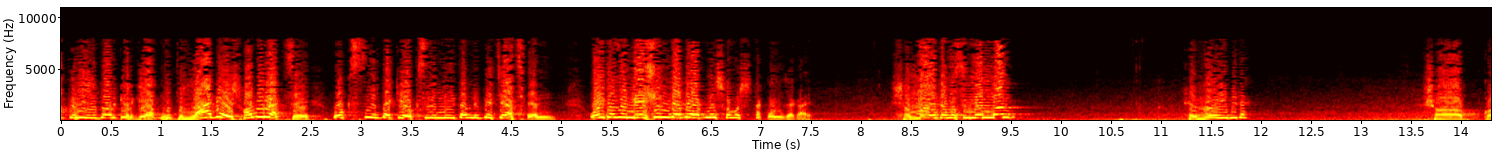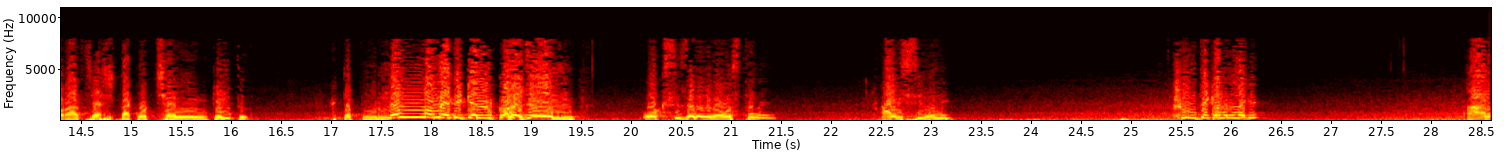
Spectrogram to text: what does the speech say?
আপনার দরকার কি, আপনি তো লাগে, সবই লাগছে। অক্সিজেনটা কি অক্সিজেন নিয়ে তো আপনি বেঁচে আছেন? ওইটা যে মেশিন যাবে, আপনার সমস্যা কোন জায়গায়? সম্মানিত মুসলমান এভাবেই বিদায়। সব করার চেষ্টা করছেন, কিন্তু একটা পূর্ণাঙ্গ মেডিকেল কলেজে অক্সিজেনের ব্যবস্থা নাই আইসিইউ নেই। শুনতে কেমন লাগে? আর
